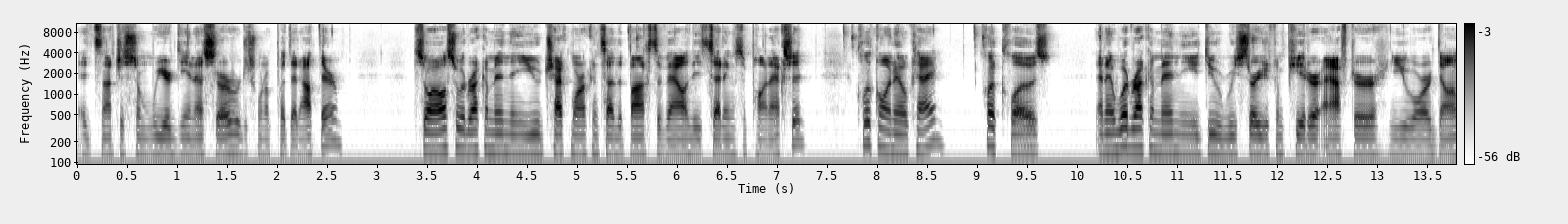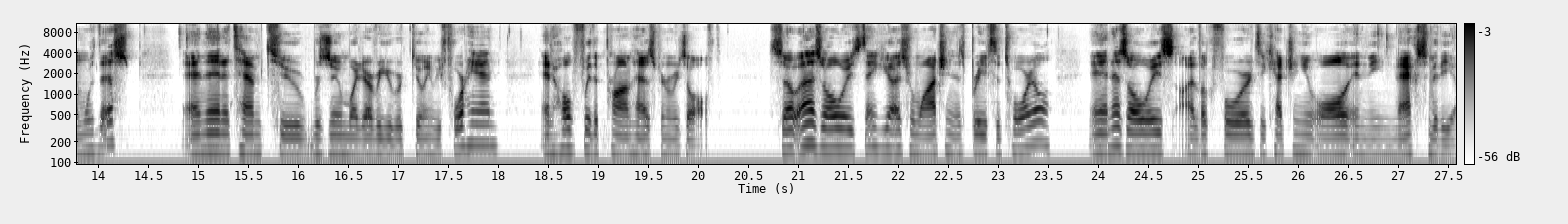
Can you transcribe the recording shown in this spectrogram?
It's not just some weird DNS server, just want to put that out there. So I also would recommend that you check mark inside the box to validate settings upon exit. Click on OK, click close, and I would recommend that you do restart your computer after you are done with this, and then attempt to resume whatever you were doing beforehand, and hopefully the problem has been resolved. So as always, thank you guys for watching this brief tutorial, and as always, I look forward to catching you all in the next video.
